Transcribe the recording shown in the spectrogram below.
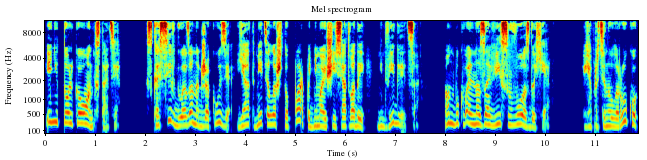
И не только он, кстати. Скосив глаза на джакузи, я отметила, что пар, поднимающийся от воды, не двигается — он буквально завис в воздухе. Я протянула руку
